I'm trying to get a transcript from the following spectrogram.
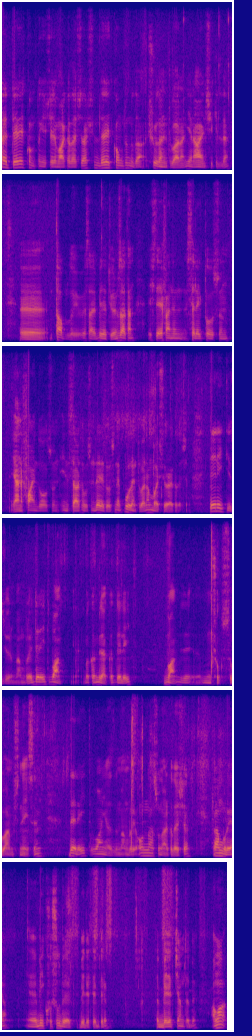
Evet delete komutuna geçelim arkadaşlar. Şimdi delete komutunda da şuradan itibaren yine aynı şekilde e, tabloyu vesaire belirtiyorum. Zaten işte efendim select olsun yani find olsun, insert olsun, delete olsun hep buradan itibaren başlıyor arkadaşlar. Delete yazıyorum ben buraya. Delete one. Yani bakalım bir dakika delete one. Bir de bunun çok su varmış neyse. Delete one yazdım ben buraya. Ondan sonra arkadaşlar ben buraya e, bir koşul belirt belirtebilirim. Tabii belirteceğim tabi. Ama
